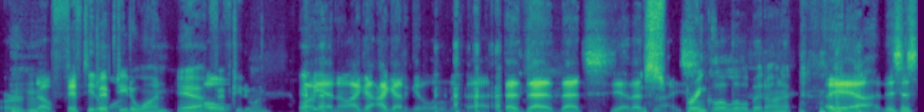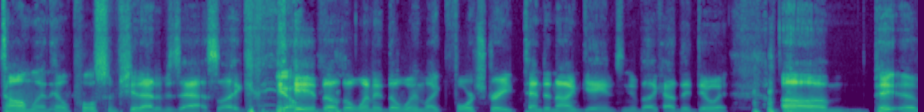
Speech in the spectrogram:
or Mhm. no, fifty to 50 one. to 1. Yeah, Oh. 50 to 1. Oh yeah, no, I got I got to get a little bit of that. That that that's yeah, that's Just nice. Sprinkle a little bit on it. yeah, this is Tomlin. He'll pull some shit out of his ass. Like Yep. they'll, they'll win it. They'll win like four straight ten to nine games, and you'll be like, "How'd they do it?" um, uh,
